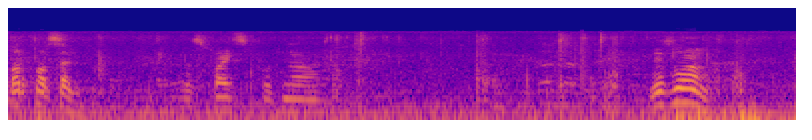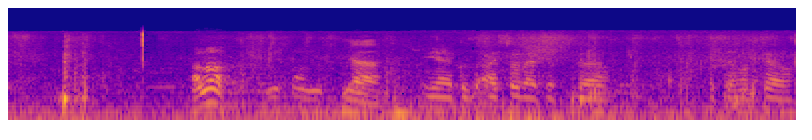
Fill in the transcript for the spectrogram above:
per person. The spice food now. This one. Hello. This one. Yeah. Yeah, because I saw that at the at the hotel.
